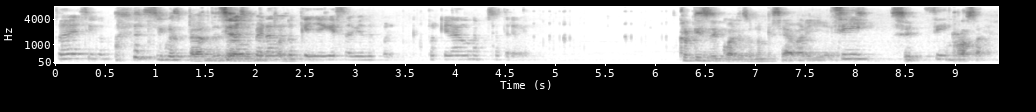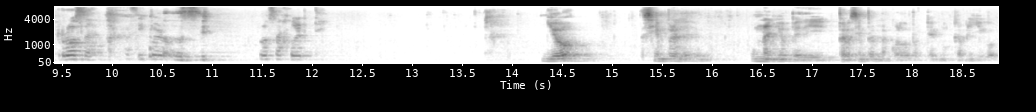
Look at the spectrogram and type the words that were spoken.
Todavía sigo. Sigo esperando ese Sigo avión de esperando que llegue ese avión de Pocket. Porque era una cosa tremenda. Creo que sé cuál es uno que se avaría. Sí. Sí. Sí. Rosa. Rosa. Así, pero Sí. rosa fuerte. Yo siempre, un año pedí, pero siempre me acuerdo porque nunca me llegó.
